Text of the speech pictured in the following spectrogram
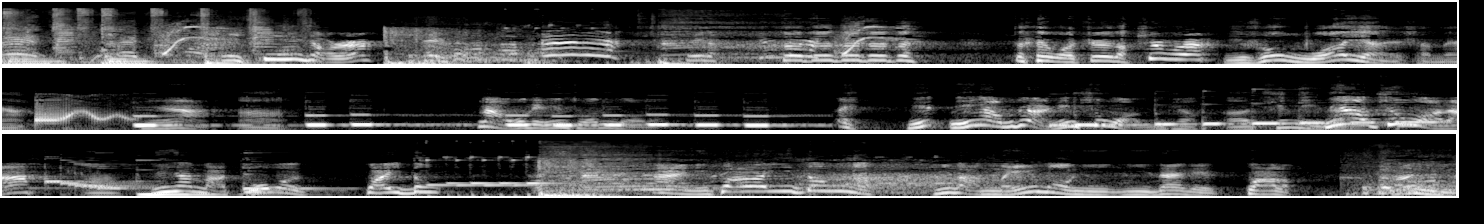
哎那七喜小人儿，那个，哎，那个，对对对对对，对，我知道。是不是？你说我演什么呀？您啊，啊那我给您琢磨琢磨。哎，您您要不这样，您听我的不听？啊，听你的。您要听我的啊，您先把头发刮一灯，哎，你刮完一灯呢，你把眉毛你你再给刮了，完你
